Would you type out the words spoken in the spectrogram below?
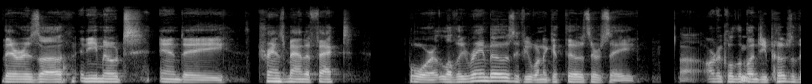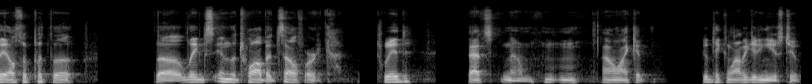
There is a an emote and a transmat effect for Lovely Rainbows. If you want to get those, there's a uh, article the Bungie posted. They also put the the links in the TWAB itself or TWID. That's no, I don't like it. It'll take a lot of getting used to.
